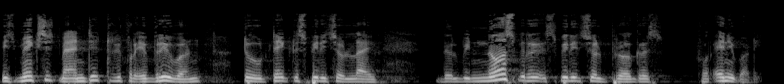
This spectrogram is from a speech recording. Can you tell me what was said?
which makes it mandatory for everyone to take the spiritual life, there will be no spiritual progress for anybody.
